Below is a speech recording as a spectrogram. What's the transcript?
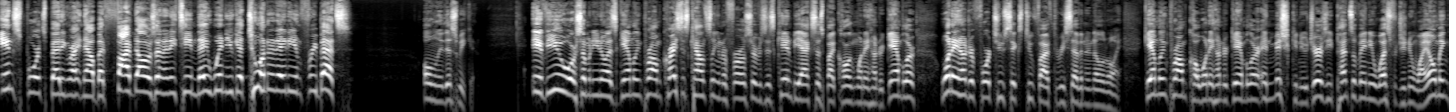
in sports betting right now. Bet $5 on any team. They win, you get 280 in free bets. Only this weekend. If you or someone you know has a gambling problem, crisis counseling and referral services can be accessed by calling 1 800 Gambler, 1 800 426 2537 in Illinois. Gambling problem, call 1 800 Gambler in Michigan, New Jersey, Pennsylvania, West Virginia, Wyoming,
